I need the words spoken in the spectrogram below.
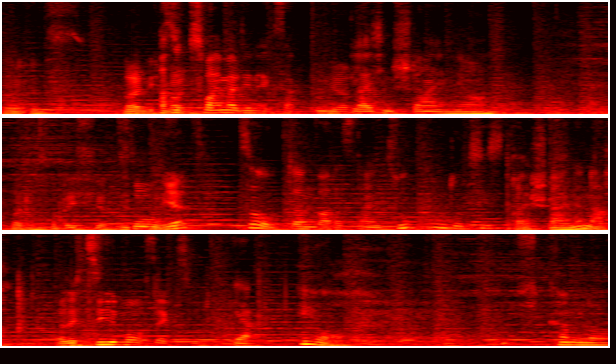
Soll ich jetzt. Nein, ich Also meine, zweimal den exakten Ja. gleichen Stein, ja. weil das habe ich jetzt. So, jetzt? So, dann war das dein Zug und du ziehst drei Steine nach. Also ich ziehe immer auf 6. Ja. Ja. Ich kann da.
